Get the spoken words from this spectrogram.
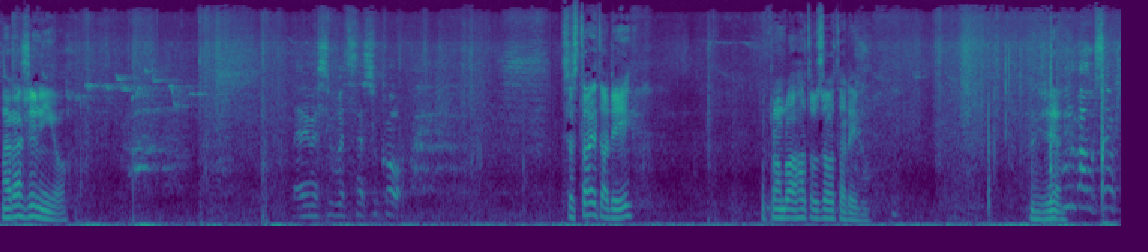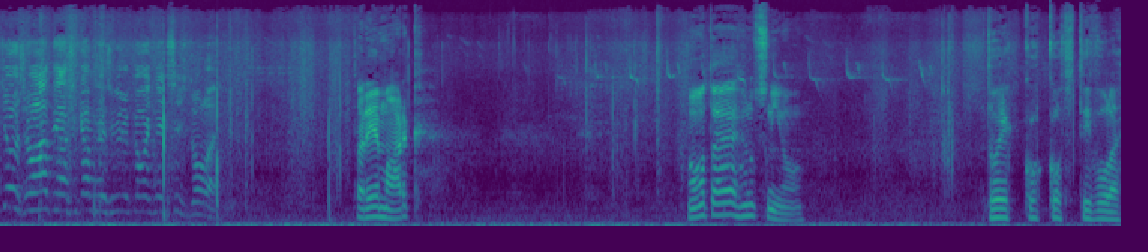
Naražený, jo. Nevím, jestli vůbec nesu kolo. Cesta je tady. A pan Bláha to vzal tady, no. Takže Kurva, už jsem chtěl řvát, já říkám, neřvi, dokud nejseš dole. tady je Mark. No, to je hnusný, no. To je kokot, ty vole.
